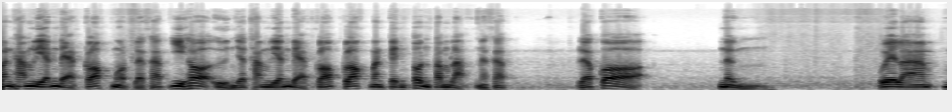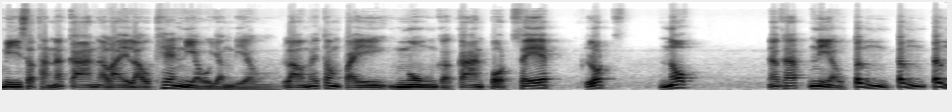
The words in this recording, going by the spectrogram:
มันทำเลียนแบบกล็อกหมดแหละครับ ยี่ห้ออื่นจะทำเลียนแบบกล็อกกล็อกมันเป็นต้นตำรับนะครับ แล้วก็หนึ่งเวลามีสถานการณ์อะไรเราแค่เหนี่ยวอย่างเดียว เราไม่ต้องไปงงกับการปลดเซฟลดนก นะครับ เหนี่ยวตึ้งตึ้งตึ้ง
